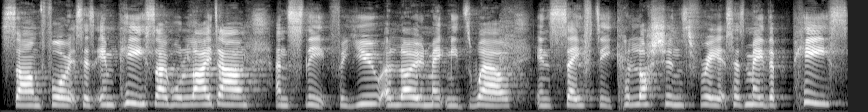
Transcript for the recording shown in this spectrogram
Psalm 4, it says, In peace I will lie down and sleep, for you alone make me dwell in safety. Colossians 3, it says, May the peace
